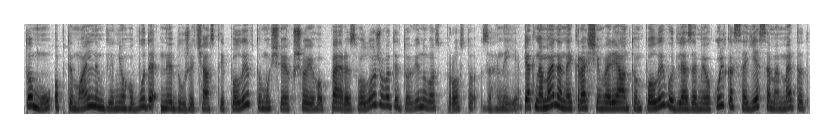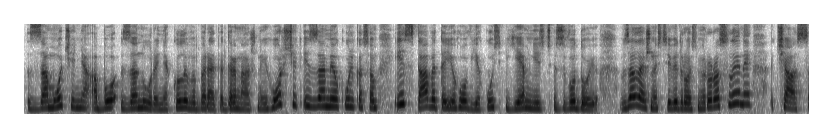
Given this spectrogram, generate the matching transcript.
Тому оптимальним для нього буде не дуже частий полив, тому що якщо його перезволожувати, то він у вас просто згниє. Як на мене, найкращим варіантом поливу для заміокулькаса є саме метод замочення або занурення, коли ви берете дренажний горщик із заміокулькасом і ставите його в якусь ємність з водою. В залежності від розміру рослини, час.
